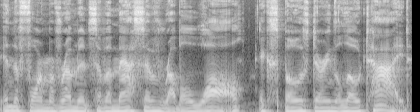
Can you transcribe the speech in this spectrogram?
in the form of remnants of a massive rubble wall exposed during the low tide.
